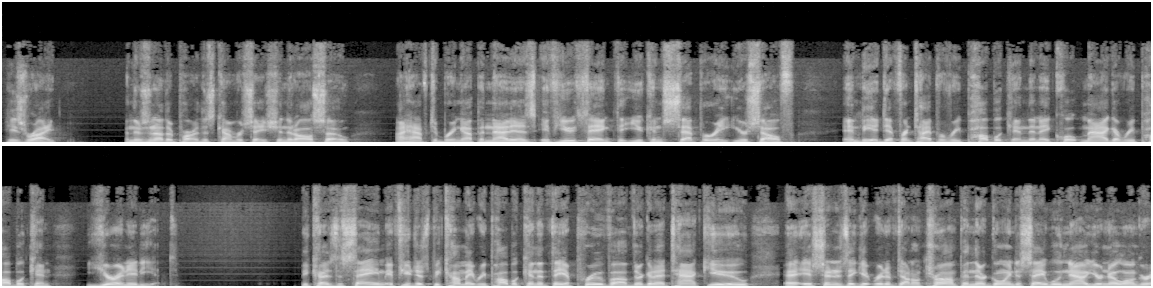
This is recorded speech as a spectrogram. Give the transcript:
He's right. And there's another part of this conversation that also I have to bring up, and that is if you think that you can separate yourself and be a different type of Republican than a quote MAGA Republican, you're an idiot. Because the same, if you just become a Republican that they approve of, they're going to attack you uh, as soon as they get rid of Donald Trump, and they're going to say, "Well, now you're no longer,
